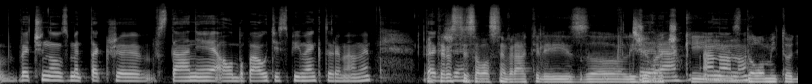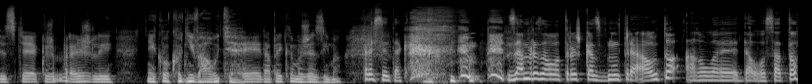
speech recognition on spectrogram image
Väčšinou sme tak, že v stáne alebo v aute spíme, ktoré máme. A Takže... teraz ste sa vlastne vrátili z lyžovačky, z Dolomitu, kde ste akože prežili niekoľko dní v aute, hej, napriek tomu, že je zima. Presne tak. Zamrzalo troška zvnútra auto, ale dalo sa to.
